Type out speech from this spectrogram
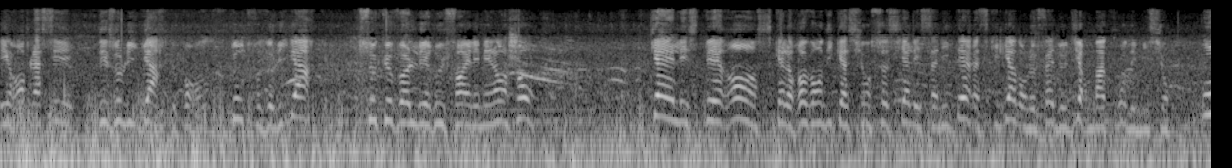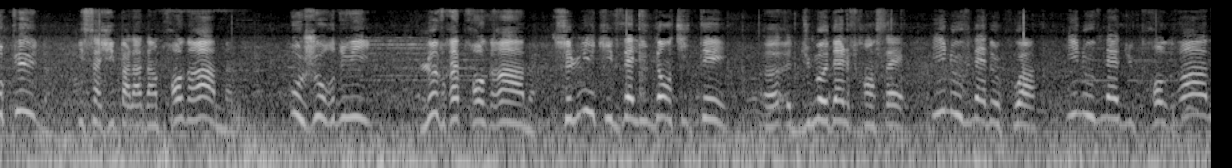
et remplacer des oligarques par d'autres oligarques, ce que veulent les Ruffins et les Mélenchon, quelle espérance, quelle revendication sociale et sanitaire est-ce qu'il y a dans le fait de dire Macron démission? Aucune Il ne s'agit pas là d'un programme. Aujourd'hui, le vrai programme, celui qui faisait l'identité euh, du modèle français, il nous venait de quoi? Il nous venait du programme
